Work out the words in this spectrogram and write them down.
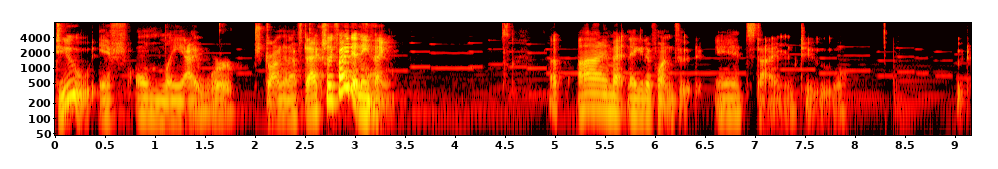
do, if only I were strong enough to actually fight anything. I'm at negative one food. It's time to food.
